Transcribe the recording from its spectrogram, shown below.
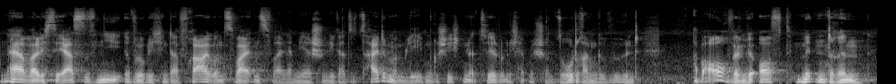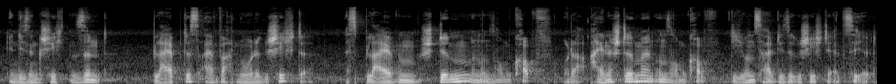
Naja, weil ich sie erstens nie wirklich hinterfrage und zweitens, weil er mir schon die ganze Zeit in meinem Leben Geschichten erzählt und ich habe mich schon so dran gewöhnt. Aber auch wenn wir oft mittendrin in diesen Geschichten sind, bleibt es einfach nur eine Geschichte es bleiben Stimmen in unserem Kopf oder eine Stimme in unserem Kopf, die uns halt diese Geschichte erzählt.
